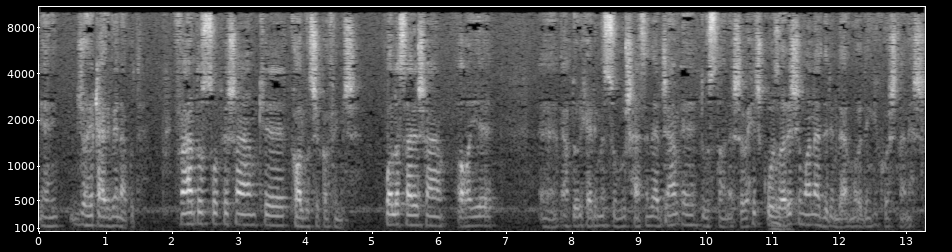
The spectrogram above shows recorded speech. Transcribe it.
یعنی جای غریبه نبوده. فرد و صبحش هم که کالبوس شکافی میشه. بالا سرش هم آقای عبدالکریم سروش هستن در جمع دوستانشه و هیچ گزارشی ما نداریم در مورد اینکه کشتنش.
